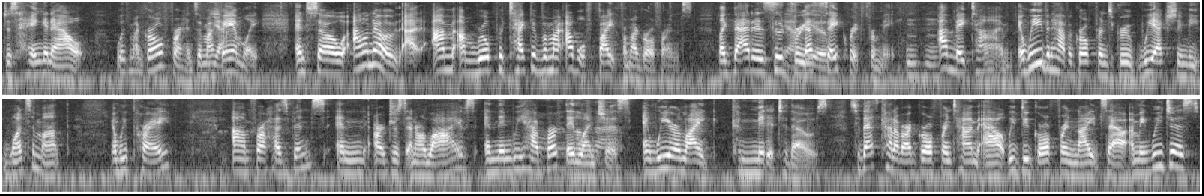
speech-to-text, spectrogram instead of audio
just hanging out with my girlfriends and my Yeah. family. And so I don't know. I, I'm I'm real protective of my. I will fight for my girlfriends. Like that is Good for that's you. sacred for me. I make time, and we even have a girlfriends group. We actually meet once a month, and we pray. Um, for our husbands and our just in our lives, and then we have birthday lunches, and we are like committed to those. So that's kind of our girlfriend time out. We do girlfriend nights out. I mean, we just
